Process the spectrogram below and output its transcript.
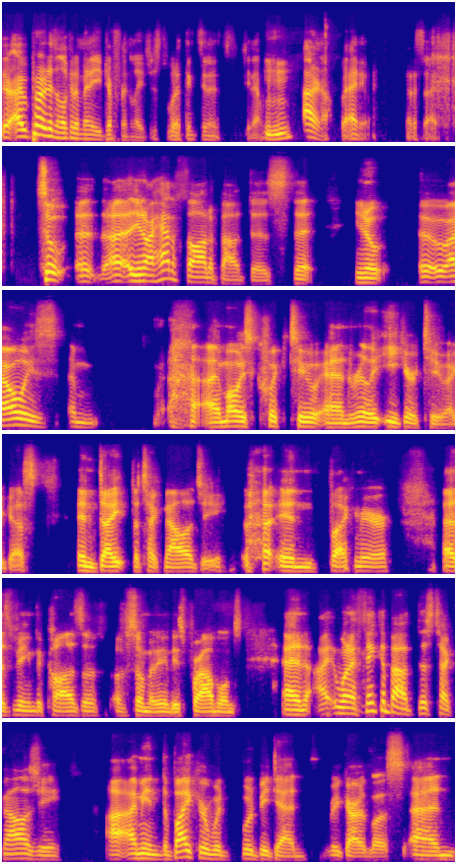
I probably doesn't look at them any differently. Just what it thinks in its, you know. Mhm. I don't know, but anyway, that aside. so uh, uh, you know i had a thought about this that you know uh, i always am i'm always quick to and really eager to i guess indict the technology in black mirror as being the cause of of so many of these problems and i when i think about this technology I I mean, the biker would would be dead regardless, and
